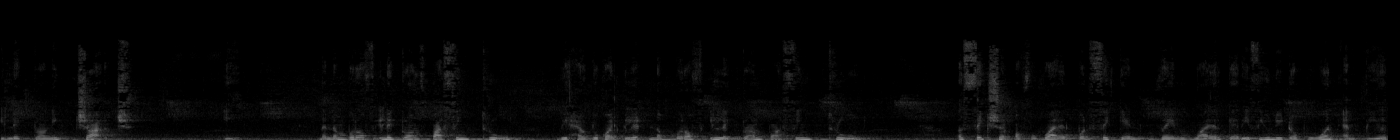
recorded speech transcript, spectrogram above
electronic charge. E. The number of electrons passing through we have to calculate number of electron passing through a section of a wire per second when wire carries unit of 1 ampere.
